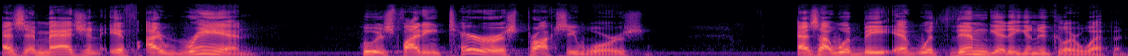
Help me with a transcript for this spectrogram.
as imagine if Iran, who is fighting terrorist proxy wars, as I would be with them getting a nuclear weapon.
